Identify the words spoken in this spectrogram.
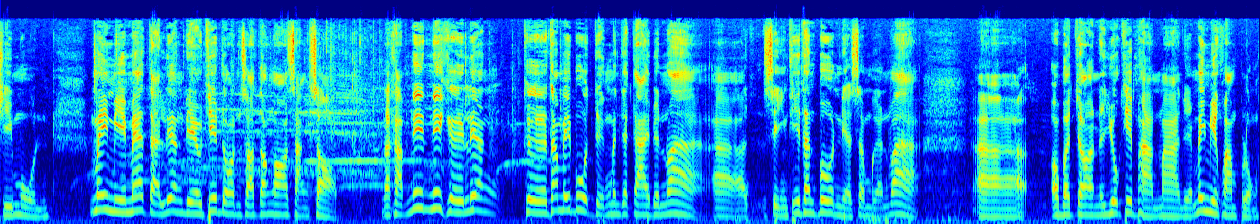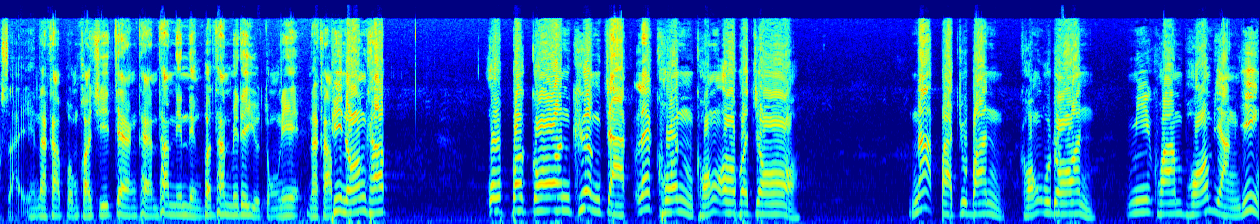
ชี้มูล ไม่มีแม้แต่เรื่องเดียวที่โดนสตงสั่งสอบนะครับนี่นี่คือเรื่องคือถ้าไม่พูดถึงมันจะกลายเป็นว่าสิ่งที่ท่านพูดเนี่ยเสมือนว่า อบจในยุคที่ผ่านมาเนี่ยไม่มีความโปร่งใสนะครับ ผมขอชี้แจงแทนท่านนิดหนึ่งเพราะท่านไม่ได้อยู่ตรงนี้นะครับ พี่น้องครับ อุปกรณ์เครื่องจักรและคนของอบจ ณปัจจุบันของอุดรมีความพร้อมอย่างยิ่ง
